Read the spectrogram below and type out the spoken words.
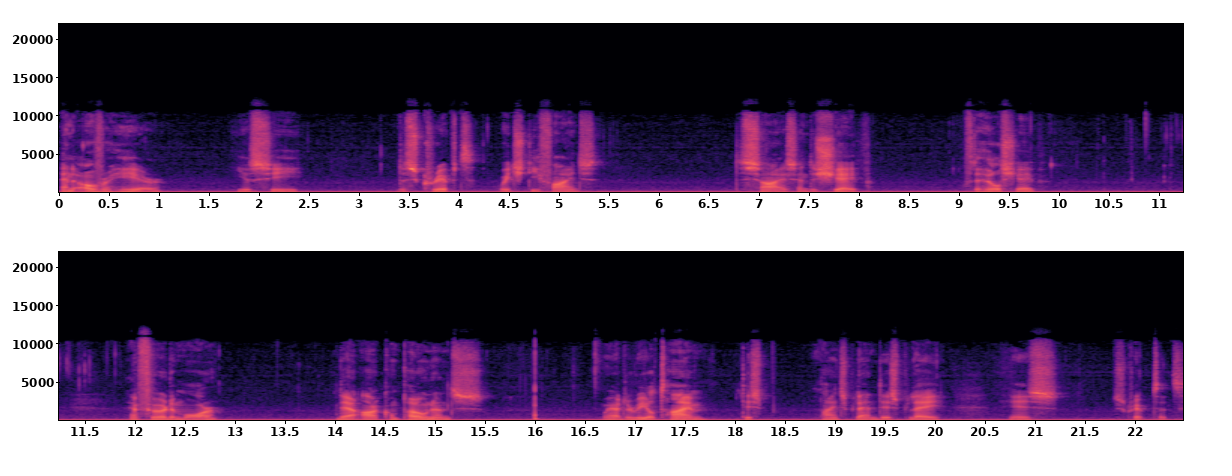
And over here you see the script which defines the size and the shape of the hull shape. And furthermore there are components where the real-time dis lines plan display is scripted.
